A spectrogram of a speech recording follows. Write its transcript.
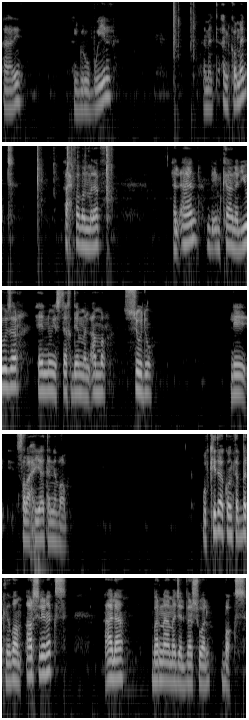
هذه ال group wheel عملت uncomment أحفظ الملف. الآن بإمكان ال user إنه يستخدم الأمر sudo لصلاحيات النظام. وبكده أكون ثبت نظام Arch Linux على برنامج ال VirtualBox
